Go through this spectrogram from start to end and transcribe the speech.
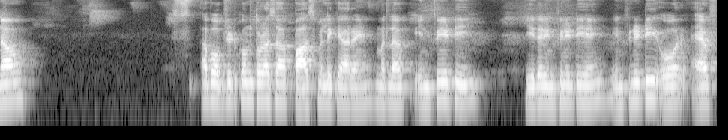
now अब ऑब्जेक्ट को हम थोड़ा सा पास में लेके आ रहे हैं। मतलब इन्फिनिटी इधर इन्फिनिटी है। इन्फिनिटी और एफ़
